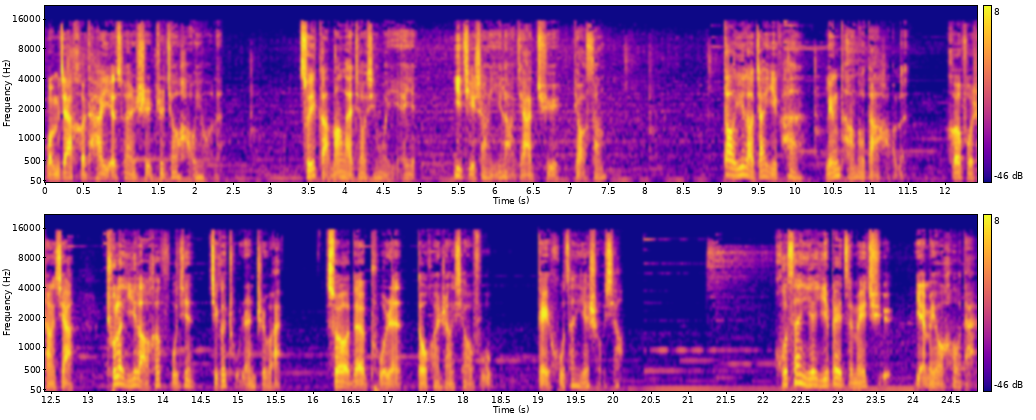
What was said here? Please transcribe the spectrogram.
我们家和他也算是知交好友了，所以赶忙来叫醒我爷爷，一起上姨老家去吊丧。到姨老家一看，灵堂都搭好了，和府上下除了姨老和福晋几个主人之外，所有的仆人都换上校服，给胡三爷守孝。胡三爷一辈子没娶，也没有后代，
